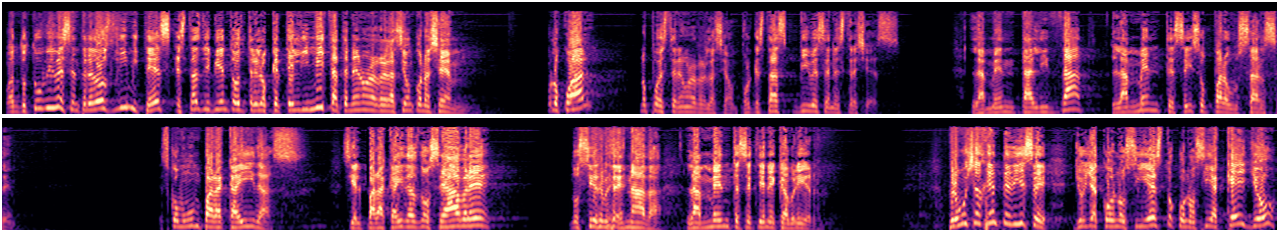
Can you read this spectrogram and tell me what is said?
Cuando tú vives entre dos límites, estás viviendo entre lo que te limita a tener una relación con Hashem. Por lo cual, no puedes tener una relación, porque estás, vives en estrechez. La mentalidad, la mente se hizo para usarse. Es como un paracaídas. Si el paracaídas no se abre, no sirve de nada. La mente se tiene que abrir. Pero mucha gente dice, yo ya conocí esto, conocí aquello,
